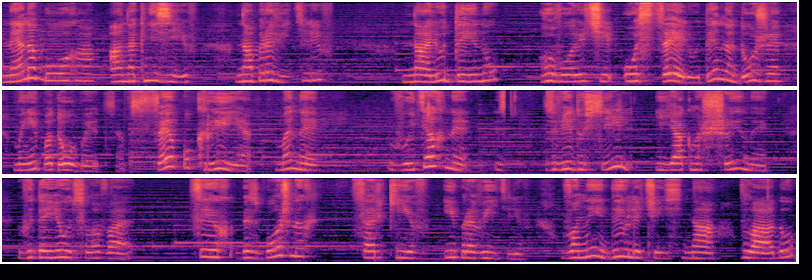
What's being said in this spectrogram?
не на Бога, а на князів, на правителів, на людину, говорячи, ось ця людина дуже мені подобається. Все покриє мене, витягне звідусіль і як машини видають слова цих безбожних царків і правителів. Вони, дивлячись на владу,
